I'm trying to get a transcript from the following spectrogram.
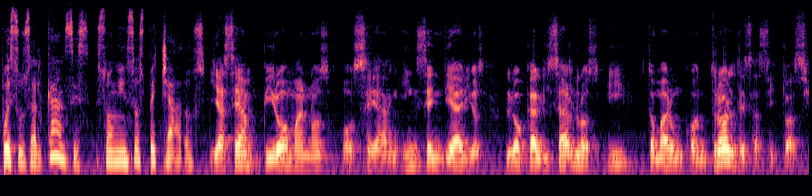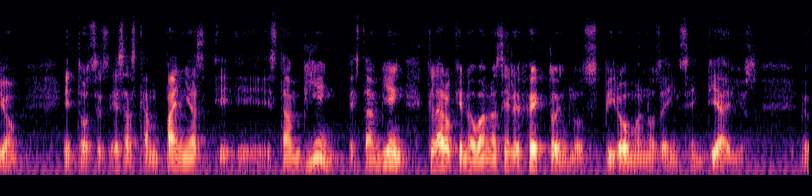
pues sus alcances son insospechados. Ya sean pirómanos o sean incendiarios, localizarlos y tomar un control de esa situación. Entonces, esas campañas eh, eh, están bien, están bien. Claro que no van a hacer efecto en los pirómanos e incendiarios, eh,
